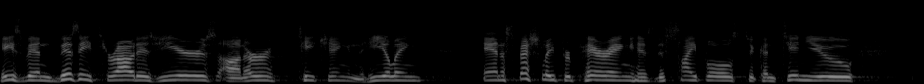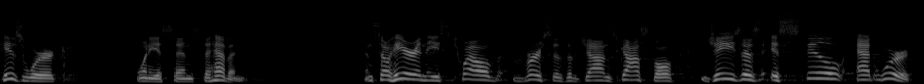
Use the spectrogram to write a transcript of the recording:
He's been busy throughout his years on earth, teaching and healing, and especially preparing his disciples to continue his work when he ascends to heaven. And so, here in these 12 verses of John's gospel, Jesus is still at work,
